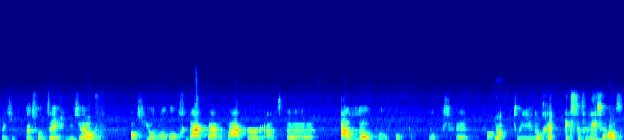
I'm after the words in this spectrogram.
Dat je een soort van tegen jezelf als jonge, ongenaakbare maker aan het eh, aanlopen of opboksen bent. Van Ja. Toen je nog helemaal niks te verliezen had.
